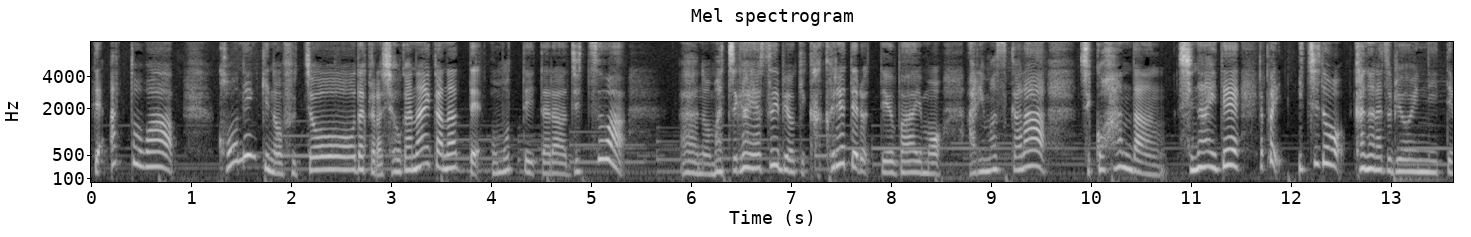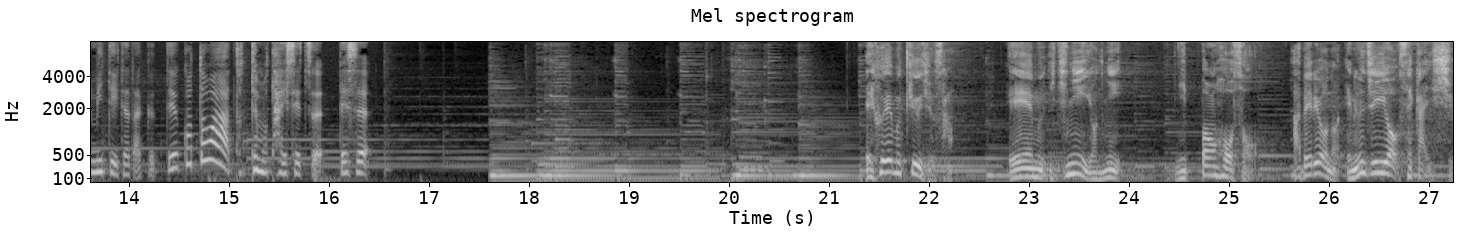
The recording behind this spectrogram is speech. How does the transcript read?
であとは更年期の不調だからしょうがないかなって思っていたら実はあの間違いやすい病気隠れてるっていう場合もありますから自己判断しないでやっぱり一度必ず病院に行って見ていただくっていうことはとっても大切です。FM93 AM1242 日本放送安倍亮の NGO 世界一周。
